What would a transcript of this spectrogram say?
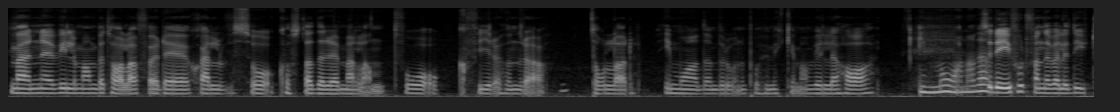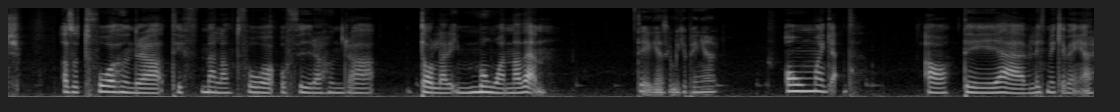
Men eh, vill man betala för det själv så kostade det mellan 2 och 400 dollar i månaden beroende på hur mycket man ville ha. I månaden. Så det är ju fortfarande väldigt dyrt. Alltså 200 till mellan 2 och 400 dollar i månaden. det är ganska mycket pengar. Oh my god. Ja, det är jävligt mycket pengar.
